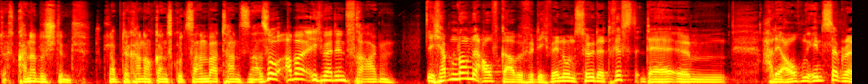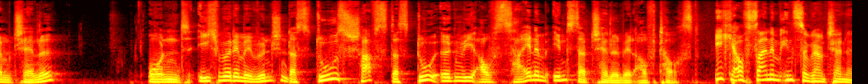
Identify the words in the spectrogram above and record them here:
Das kann er bestimmt. Ich glaube, der kann auch ganz gut Samba tanzen. Also, aber ich werde ihn fragen. Ich habe noch eine Aufgabe für dich. Wenn du einen Söder triffst, der ähm, hat ja auch einen Instagram-Channel und ich würde mir wünschen, dass du es schaffst, dass du irgendwie auf seinem Insta-Channel mit auftauchst. Ich auf seinem Instagram-Channel?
